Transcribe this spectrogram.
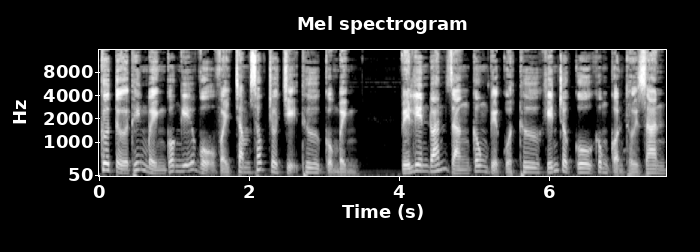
Cô tự thấy mình có nghĩa vụ phải chăm sóc cho chị Thư của mình. Vì Liên đoán rằng công việc của Thư khiến cho cô không còn thời gian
